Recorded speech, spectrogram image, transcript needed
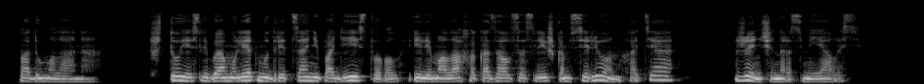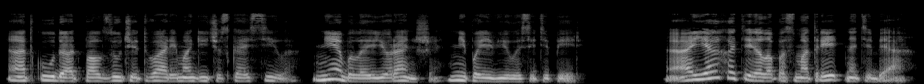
— подумала она. Что, если бы амулет мудреца не подействовал, или Малах оказался слишком силен, хотя... Женщина рассмеялась. Откуда от ползучей твари магическая сила? Не было ее раньше, не появилась и теперь. А я хотела посмотреть на тебя,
